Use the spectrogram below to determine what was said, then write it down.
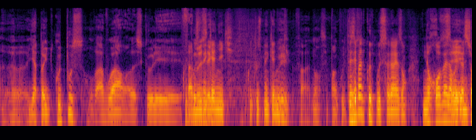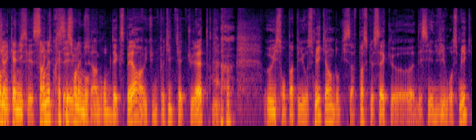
il euh, n'y a pas eu de coup de pouce. On va voir euh, ce que les coup de pouce mécanique. Coup de pouce mécanique. enfin, non, c'est pas un coup de pouce. C'est pas de coup de pouce, vous avez raison. Une revalorisation mécanique. On est précis sur les mots. C'est un groupe d'experts avec une petite calculette. Eux, ils ne sont pas payés au SMIC, hein, donc ils ne savent pas ce que c'est que euh, d'essayer de vivre au SMIC.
